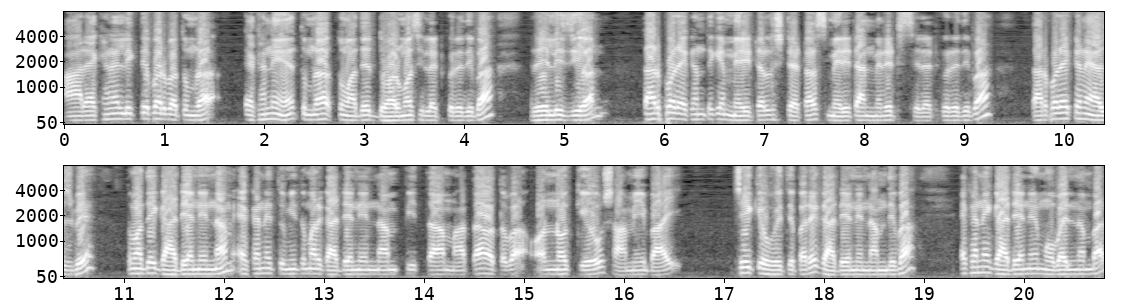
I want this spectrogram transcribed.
আর এখানে লিখতে পারবা তোমরা, এখানে তোমরা তোমাদের ধর্ম সিলেক্ট করে দিবা রিলিজিয়ন তারপর এখান থেকে marital status married unmarried select করে দিবা। তারপর এখানে আসবে তোমাদের গার্ডিয়ানের নাম। এখানে তুমি তোমার গার্ডিয়ানের নাম পিতা, মাতা অথবা অন্য কেউ, স্বামী, ভাই, যে কেউ হইতে পারে গার্ডিয়ানের নাম দিবা। এখানে গার্ডিয়ানের মোবাইল নাম্বার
